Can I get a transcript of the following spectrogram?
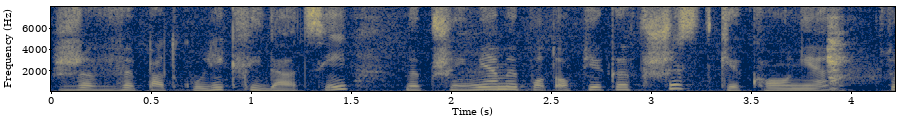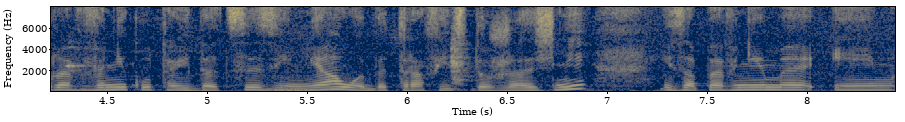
że w wypadku likwidacji my przyjmiemy pod opiekę wszystkie konie, które w wyniku tej decyzji miałyby trafić do rzeźni i zapewnimy im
